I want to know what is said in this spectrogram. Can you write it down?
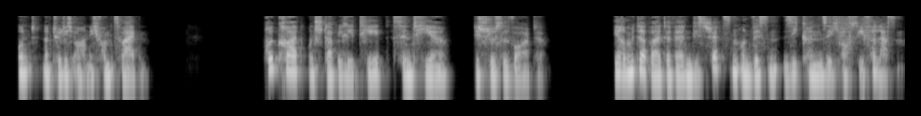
und natürlich auch nicht vom zweiten. Rückgrat und Stabilität sind hier die Schlüsselworte. Ihre Mitarbeiter werden dies schätzen und wissen, Sie können sich auf sie verlassen.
